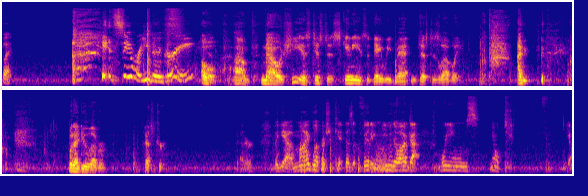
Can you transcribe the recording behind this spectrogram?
but it's see where you'd agree. Oh, um, no, she is just as skinny as the day we met and just as lovely. I mean, but I do love her. That's true. better. But yeah, my blood pressure kit doesn't fit him, even though I've got wings. You know, yeah.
